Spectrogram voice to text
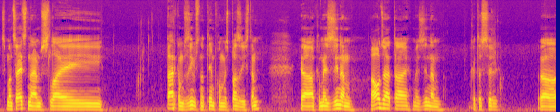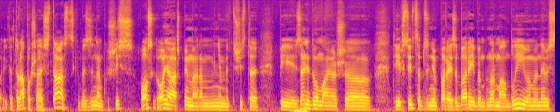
Tas mans aicinājums, lai pērkam zivis no tiem, ko mēs pazīstam. Jā, ka mēs zinām audzētāju, mēs zinām, ka tas ir. Ka tur apakšā ir stāsts, ka mēs zinām, ka šis ojārs, piemēram, viņam ir šis pieeja zaļi domājošs, tīra sirdsapziņa, pareiza barība, normāla blīvuma, nevis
